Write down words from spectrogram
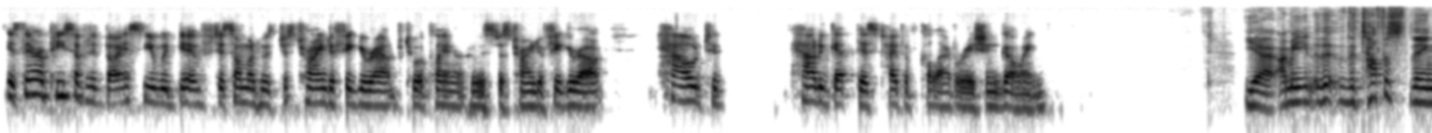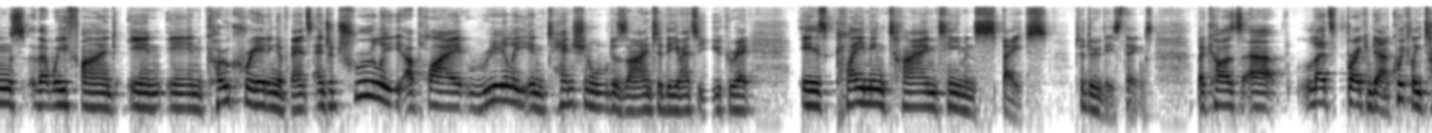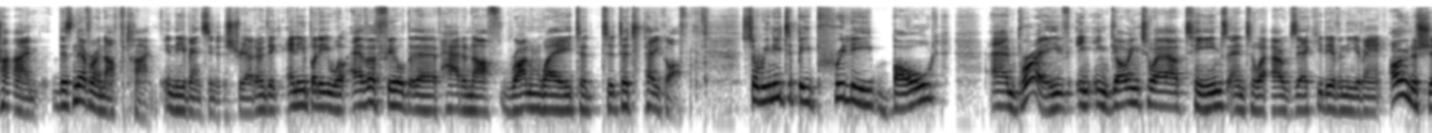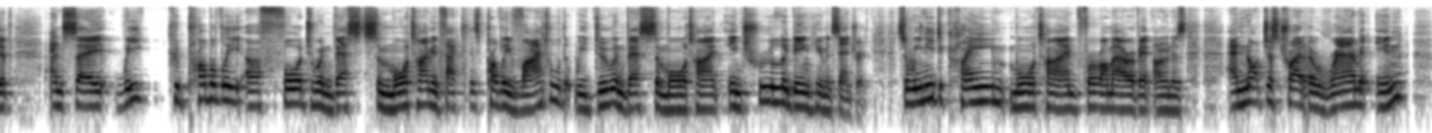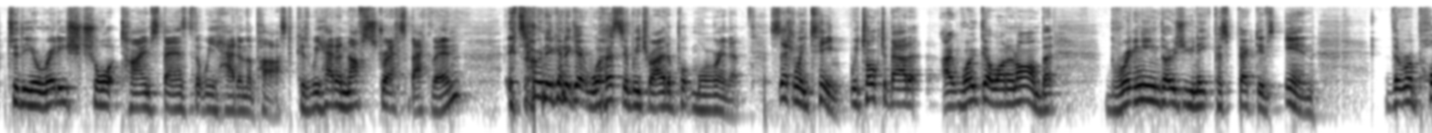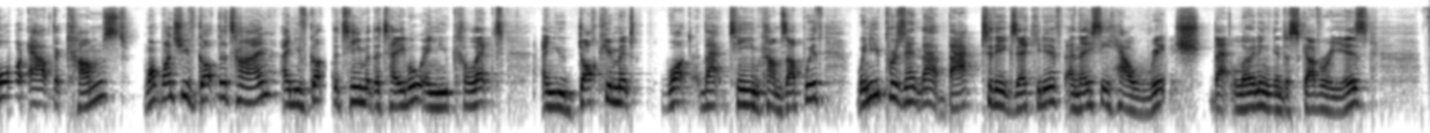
is there a piece of advice you would give to someone who's just trying to figure out, to a planner who is just trying to figure out how to how to get this type of collaboration going? Yeah, I mean, the, the toughest things that we find in in co-creating events and to truly apply really intentional design to the events that you create is claiming time, team, and space to do these things. Because uh, let's break them down quickly. Time. There's never enough time in the events industry. I don't think anybody will ever feel that they've had enough runway to, to, to take off. So we need to be pretty bold and brave in, in going to our teams and to our executive and the event ownership and say, we could probably afford to invest some more time. In fact, it's probably vital that we do invest some more time in truly being human centric. So we need to claim more time from our event owners and not just try to ram it in to the already short time spans that we had in the past because we had enough stress back then it's only going to get worse if we try to put more in it. Secondly, team. We talked about it. I won't go on and on, but bringing those unique perspectives in. The report out that comes once you've got the time and you've got the team at the table and you collect and you document what that team comes up with, when you present that back to the executive and they see how rich that learning and discovery is,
